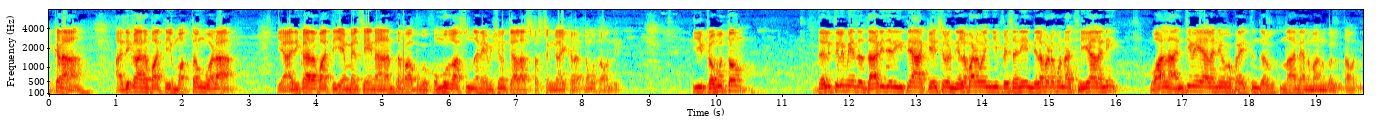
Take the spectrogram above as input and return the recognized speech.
ఇక్కడ అధికార పార్టీ మొత్తం కూడా ఈ అధికార పార్టీ ఎమ్మెల్సీ అయిన అనంతబాబుకు కొమ్ము కాస్తుందనే విషయం చాలా స్పష్టంగా ఇక్కడ అర్థమవుతా ఉంది ఈ ప్రభుత్వం దళితుల మీద దాడి జరిగితే ఆ కేసులో నిలబడమని చెప్పేసి అని నిలబడకుండా చేయాలని వాళ్ళని అంచివేయాలని ఒక ప్రయత్నం జరుగుతుందా అని అనుమానం కలుగుతా ఉంది.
